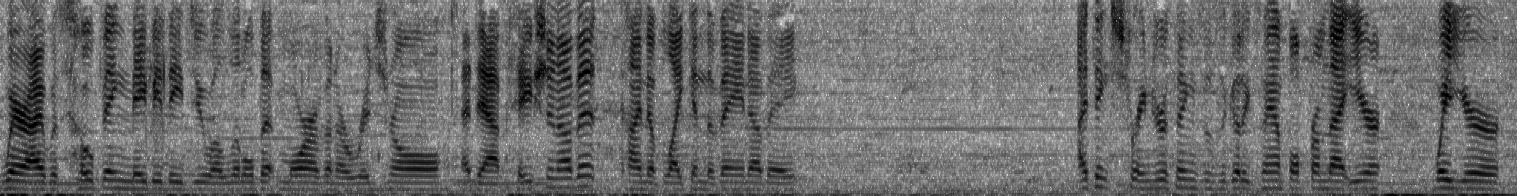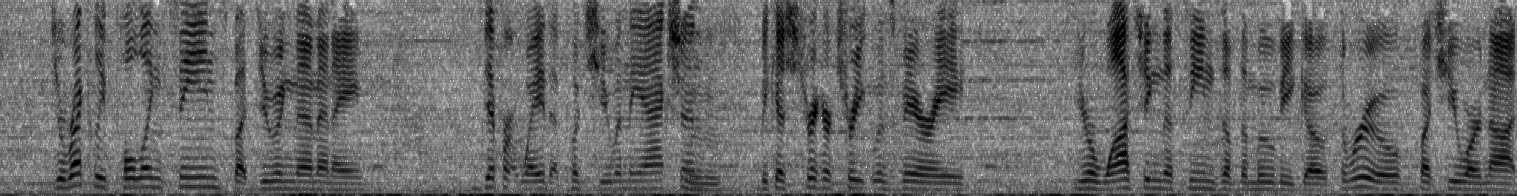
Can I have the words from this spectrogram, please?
where I was hoping maybe they do a little bit more of an original adaptation of it, kind of like in the vein of a. I think Stranger Things is a good example from that year, where you're directly pulling scenes but doing them in a different way that puts you in the action. Mm-hmm. Because Trick or Treat was very you're watching the scenes of the movie go through, but you are not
